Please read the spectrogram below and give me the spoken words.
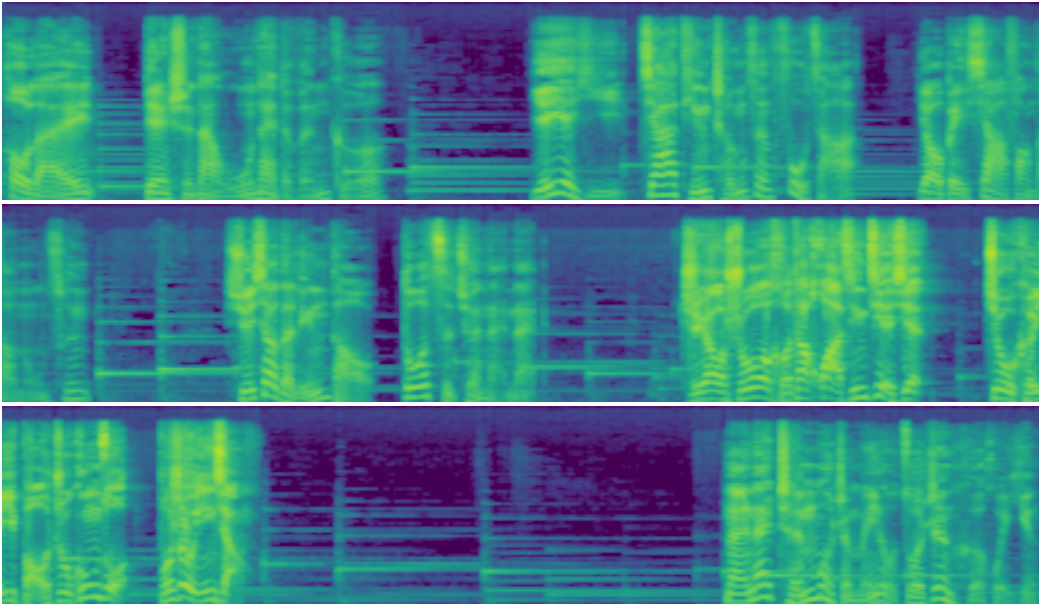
后来，便是那无奈的文革。爷爷以家庭成分复杂，要被下放到农村。学校的领导多次劝奶奶，只要说和他划清界限，就可以保住工作，不受影响。奶奶沉默着，没有做任何回应。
